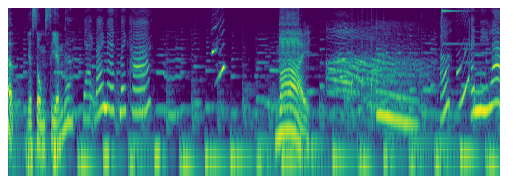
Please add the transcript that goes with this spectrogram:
ยบๆ อย่าส่งเสียงนะ อยากได้แมสไหมคะ ไม่ อืมเอ๋ออันนี้ล่ะ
